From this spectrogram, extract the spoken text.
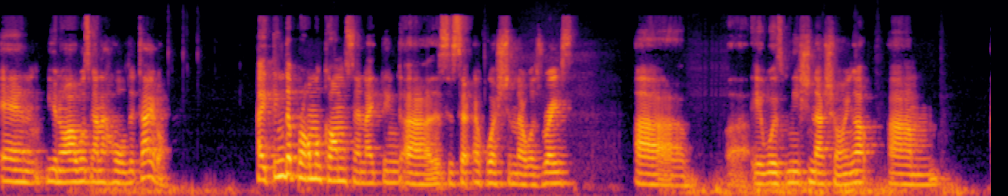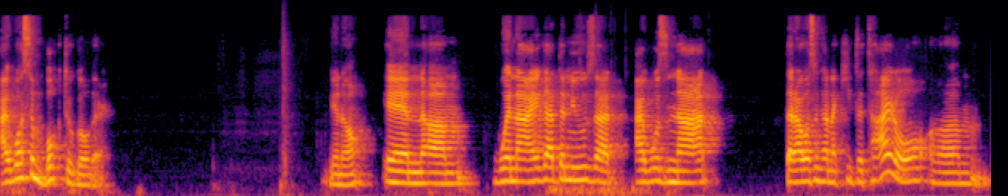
and you know I was going to hold the title. I think the problem comes, and I think uh, this is a, question that was raised. Uh, uh, it was Mish not showing up. Um, I wasn't booked to go there you know? And um when i got the news that i was not that i wasn't to keep the title um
